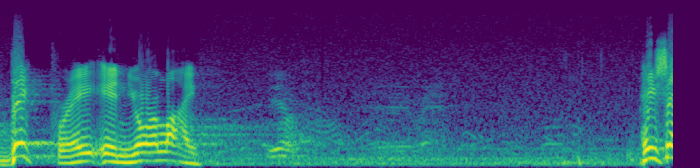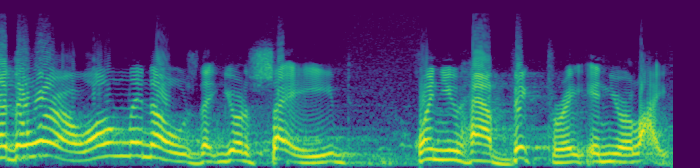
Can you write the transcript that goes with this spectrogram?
victory in your life. Yeah. He said, The world only knows that you're saved when you have victory in your life,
